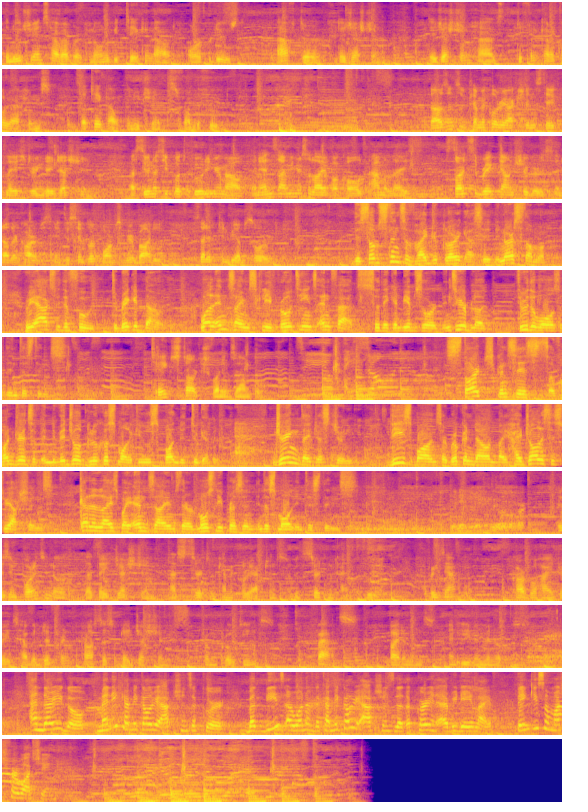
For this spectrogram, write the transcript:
The nutrients, however, can only be taken out or produced after digestion. Digestion has different chemical reactions that take out the nutrients from the food. Thousands of chemical reactions take place during digestion. As soon as you put food in your mouth, an enzyme in your saliva called amylase starts to break down sugars and other carbs into simpler forms of your body so that it can be absorbed. The substance of hydrochloric acid in our stomach reacts with the food to break it down, while enzymes cleave proteins and fats so they can be absorbed into your blood through the walls of the intestines. Take starch for an example. Starch consists of hundreds of individual glucose molecules bonded together. During digestion, these bonds are broken down by hydrolysis reactions catalyzed by enzymes that are mostly present in the small intestines. It is important to note that digestion has certain chemical reactions with certain kind of food. For example, carbohydrates have a different process of digestion from proteins, fats, vitamins, and even minerals. And there you go. Many chemical reactions occur, but these are one of the chemical reactions that occur in everyday life. Thank you so much for watching.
